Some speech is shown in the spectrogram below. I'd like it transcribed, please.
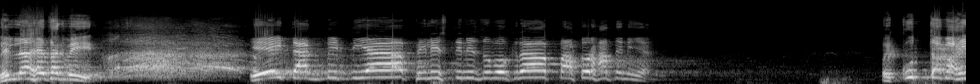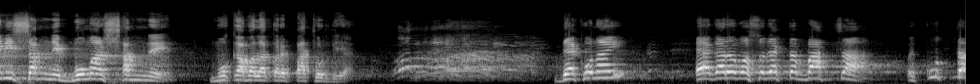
লিল্লাহে তাকবীর। এই তাকবির দিয়া ফিলিস্তিনি যুবকরা পাথর হাতে নিয়ে। ওই কুত্তা বাহিনীর সামনে বোমার সামনে মোকাবেলা করে পাথর দিয়া। দেখো নাই এগারো বছর একটা বাচ্চা ওই কুত্তা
